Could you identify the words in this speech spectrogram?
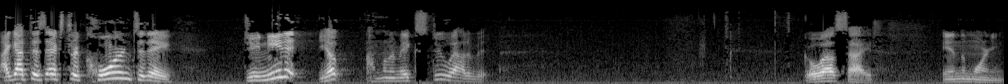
I got this extra corn today. Do you need it? Yep. I'm going to make stew out of it. Go outside in the morning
